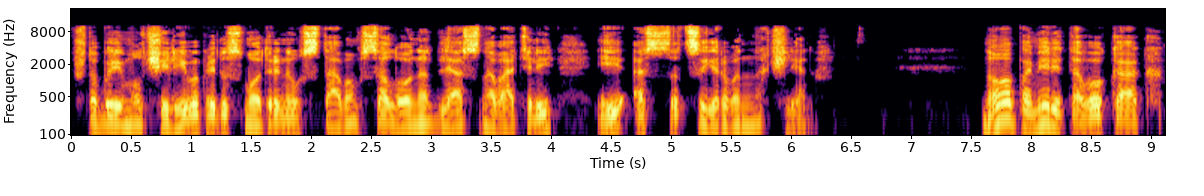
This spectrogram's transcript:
что были молчаливо предусмотрены уставом салона для основателей и ассоциированных членов. Но по мере того, как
